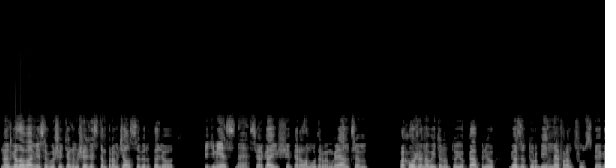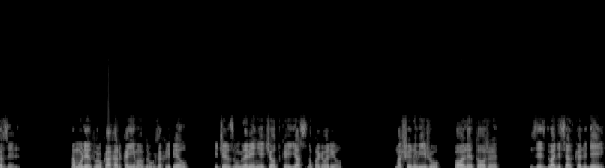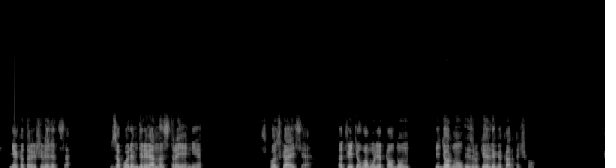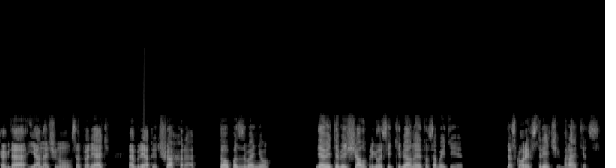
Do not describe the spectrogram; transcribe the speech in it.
Над головами с оглушительным шелестом промчался вертолет. Пятиместная, сверкающая перламутровым глянцем, похожая на вытянутую каплю газотурбинная французская газель. Амулет в руках Аркаима вдруг захрипел и через мгновение четко и ясно проговорил. «Машины вижу, поле тоже. Здесь два десятка людей, некоторые шевелятся. За полем деревянное строение. «Спускайся», — ответил в амулет колдун и дернул из руки Олега карточку. «Когда я начну сотворять обряд Итшахара, то позвоню. Я ведь обещал пригласить тебя на это событие. До скорой встречи, братец.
